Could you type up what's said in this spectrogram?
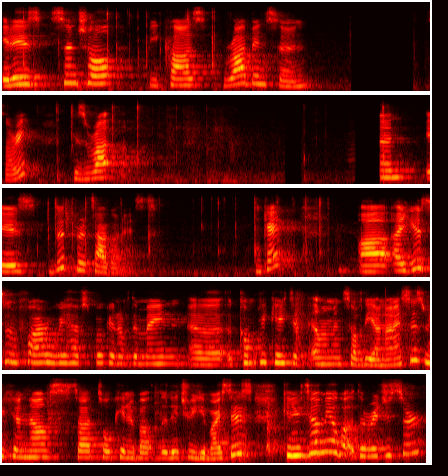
it is central because Robinson, sorry, because Ro- Robinson is the protagonist. Okay. Uh, I guess so far we have spoken of the main uh, complicated elements of the analysis. We can now start talking about the literary devices. Can you tell me about the register?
